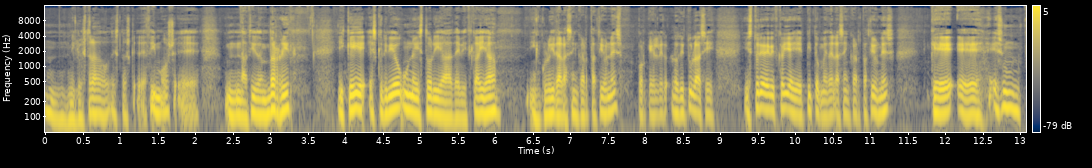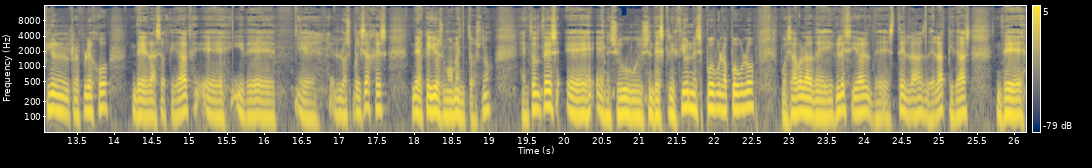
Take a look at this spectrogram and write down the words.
un ilustrado de estos que decimos, nacido en Berriz, y que escribió una historia de Vizcaya incluidas las encartaciones, porque lo titula así, Historia de Vizcaya y epítome de las encartaciones, que eh, es un fiel reflejo de la sociedad eh, y de eh, los paisajes de aquellos momentos. ¿no? Entonces, en sus descripciones pueblo a pueblo, pues habla de iglesias, de estelas, de lápidas, de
